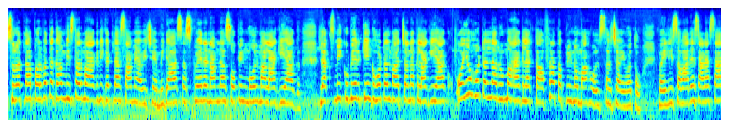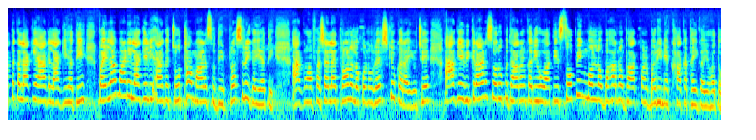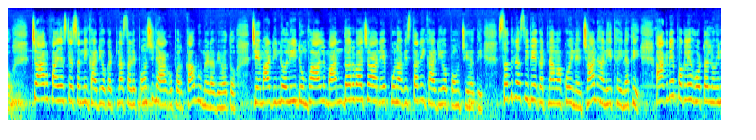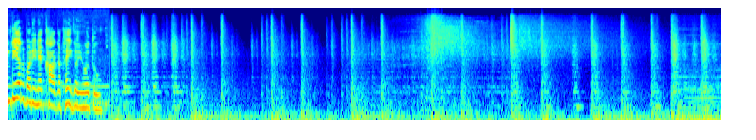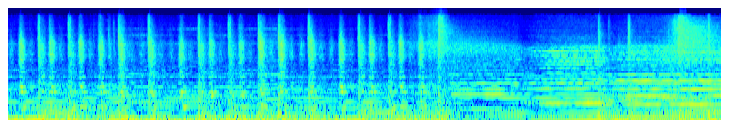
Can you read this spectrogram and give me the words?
સુરતના પર્વત ગામ વિસ્તારમાં આગની ઘટના સામે આવી છે. મિડાસ સ્ક્વેર નામના શોપિંગ મોલમાં લાગી આગ. લક્ષ્મી કુબેર કિંગ હોટલમાં અચાનક લાગી આગ. ઓયો હોટલના રૂમમાં આગ લાગતા અફરાતફરીનો માહોલ સર્જાયો હતો. વહેલી સવારે સાડા સાત કલાકે આગ લાગી હતી. પહેલા માળે લાગેલી આગ ચોથા માળ સુધી પ્રસરી ગઈ હતી. આગમાં ફસાયેલા ત્રણ લોકોનું રેસ્ક્યુ કરાયું છે. આગે વિકરાળ સ્વરૂપ ધારણ કર્યું હોવાથી શોપિંગ મોલનો બહારનો ભાગ પણ બળીને ખાખ થઈ ગયો હતો. ચાર ફાયર સ્ટેશનની ગાડીઓ ઘટના સ્થળે પહોંચીને આગ ઉપર કાબુ મેળવ્યો હતો, જેમાં ડિંડોલી, ડુંભાલ માનદરવાજા અને પુણા વિસ્તારની ગાડીઓ પહોંચી હતી. સદનસીબે ઘટનામાં કોઈને જાનહાનિ થઈ નથી. આગને પગલે હોટલનું ઇન્ટિરિયર બળીને ખાક થઈ ગયું હતું.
